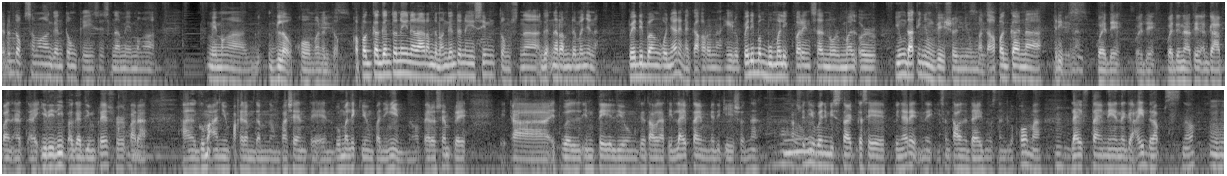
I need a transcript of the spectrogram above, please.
Pero Dok, sa mga gantong cases na may mga may mga glaucoma na Yes. Dok. Kapag ka ganito na yung nararamdaman, ganito na yung symptoms na ga- naramdaman niya na, pwede bang, kunyari, nagkakaroon ng halo, pwede bang bumalik pa rin sa normal or yung dati niyong vision yung mata kapag ka na-treat na? Pwede, pwede. Pwede natin agapan at uh, i-relieve agad yung pressure para uh, gumaan yung pakiramdam ng pasyente and bumalik yung paningin. No? Pero syempre, uh, it will entail yung tinatawag natin lifetime medication na. Actually, when we start kasi, kunyari, na isang tao na diagnose ng glaucoma, lifetime na yan nag-eye drops, no?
